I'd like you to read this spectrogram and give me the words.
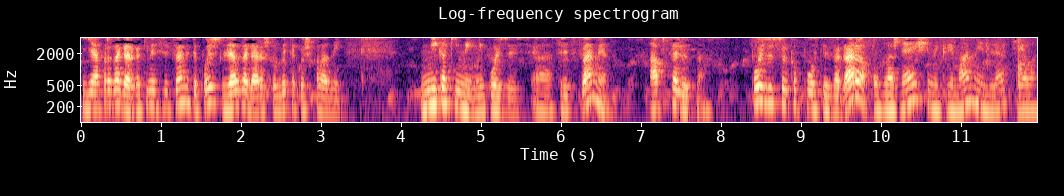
Я про загар. Какими средствами ты пользуешься для загара, чтобы быть такой шоколадный? Никакими не пользуюсь э, средствами. Абсолютно. Пользуюсь только после загара увлажняющими кремами для тела,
